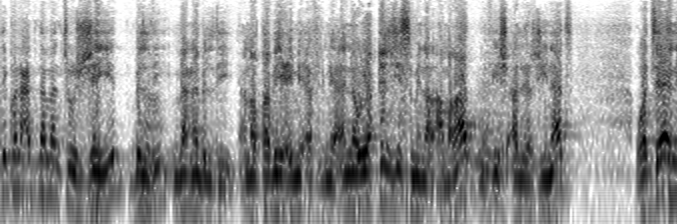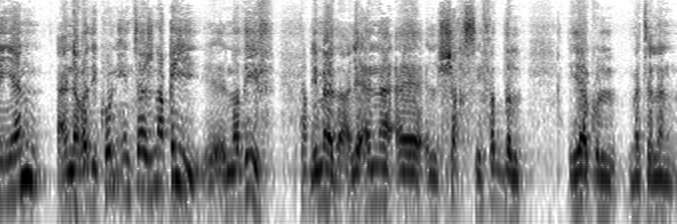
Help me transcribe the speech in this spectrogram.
غادي يكون عندنا منتوج جيد بلدي نعم. معنى بلدي. انه طبيعي 100% أنه يقي الجسم من الأمراض ما فيش الرجينات وثانيا أنه غادي يكون إنتاج نقي نظيف. طبعا. لماذا؟ لأن آه، الشخص يفضل يأكل مثلا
